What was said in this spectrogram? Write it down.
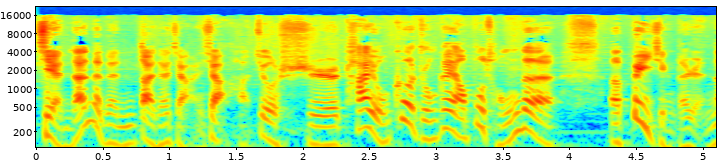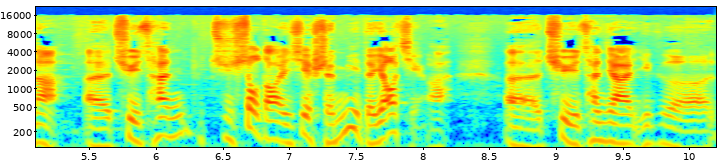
简单的跟大家讲一下哈，就是它有各种各样不同的呃背景的人呢，呃，去参去受到一些神秘的邀请啊，呃，去参加一个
